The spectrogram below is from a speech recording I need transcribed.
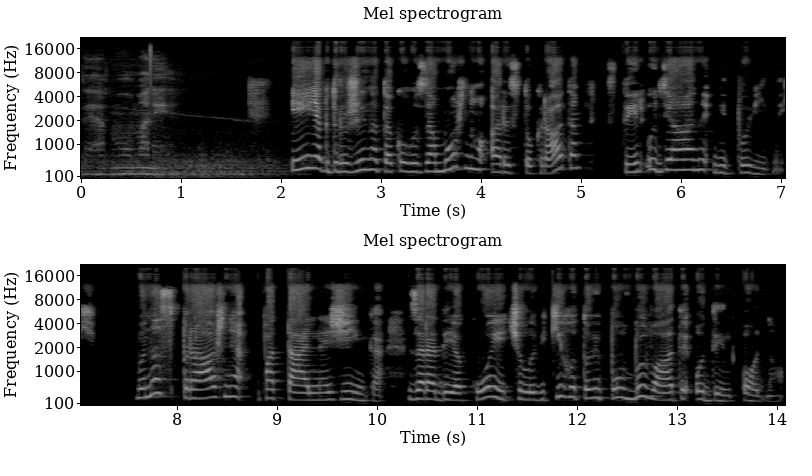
They have more money. І як дружина такого заможного аристократа, стиль у Діани відповідний. Вона справжня фатальна жінка, заради якої чоловіки готові повбивати один одного.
